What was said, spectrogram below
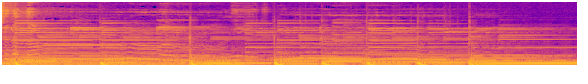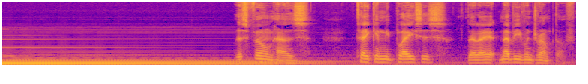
This film has taken me places that I had never even dreamt of.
